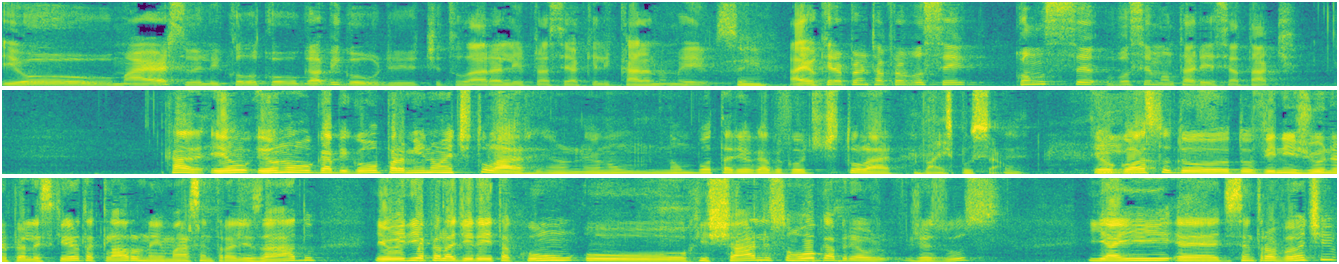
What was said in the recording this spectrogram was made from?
E o Maércio, ele colocou o Gabigol de titular ali para ser aquele cara no meio. Sim. Aí eu queria perguntar para você, como você montaria esse ataque? Cara, eu, eu no Gabigol, para mim, não é titular. Eu, eu não, não botaria o Gabigol de titular. Vai expulsar. É. Eu Sim, gosto do, do Vini Júnior pela esquerda, claro, o Neymar centralizado. Eu iria pela direita com o Richarlison ou Gabriel Jesus. E aí, é, de centroavante,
